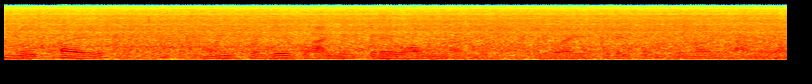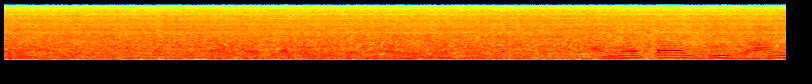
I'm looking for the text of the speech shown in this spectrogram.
मोठा आहे म्हणून सगळे घाण इकडे वाहून आले. किंवा इकडे संपूर्ण घाण वाहून आले. त्या साईडला बघू शकता हे मोठं. अन्यथा ही घाण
